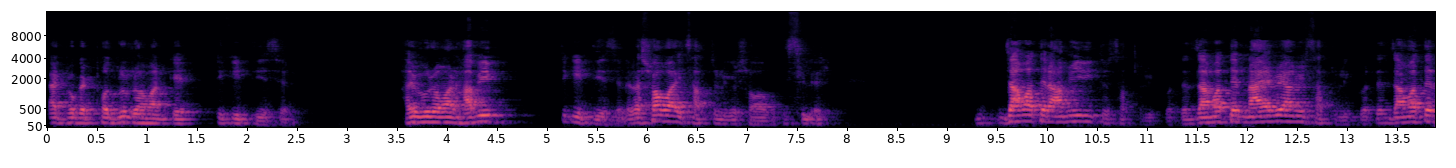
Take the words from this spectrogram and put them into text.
অ্যাডভোকেট ফজলুর রহমানকে টিকিট দিয়েছেন। হাবিবুর রহমান হাবিব টিকিট দিয়েছেন। এরা সবাই ছাত্রলীগের সভাপতি ছিলেন। জামাতের আমিরই তো ছাত্রলীগ করতেন। জামাতের নায়েবে আমির ছাত্রলীগ করতেন। জামাতের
